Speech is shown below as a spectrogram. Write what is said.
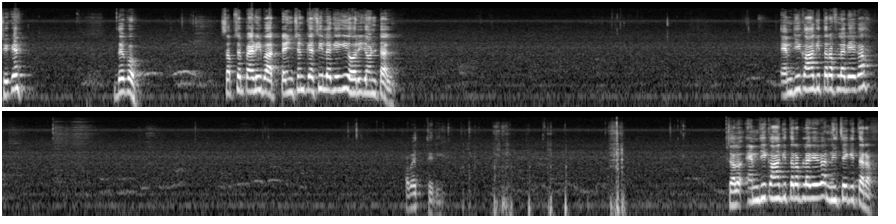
ठीक है देखो सबसे पहली बात टेंशन कैसी लगेगी हॉरिजॉन्टल एम जी कहाँ की तरफ लगेगा अबे तेरी चलो एम जी कहाँ की तरफ लगेगा नीचे की तरफ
